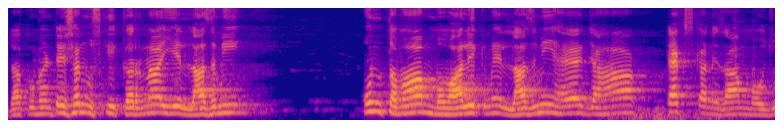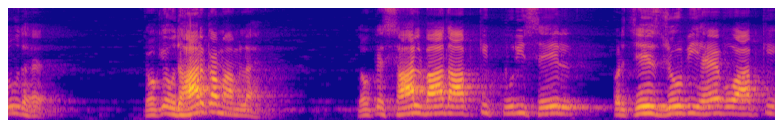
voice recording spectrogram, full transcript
ڈاکومنٹیشن اس کی کرنا یہ لازمی، ان تمام ممالک میں لازمی ہے جہاں ٹیکس کا نظام موجود ہے، کیونکہ ادھار کا معاملہ ہے۔ کیونکہ سال بعد آپ کی پوری سیل، پرچیز جو بھی ہے، وہ آپ کی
